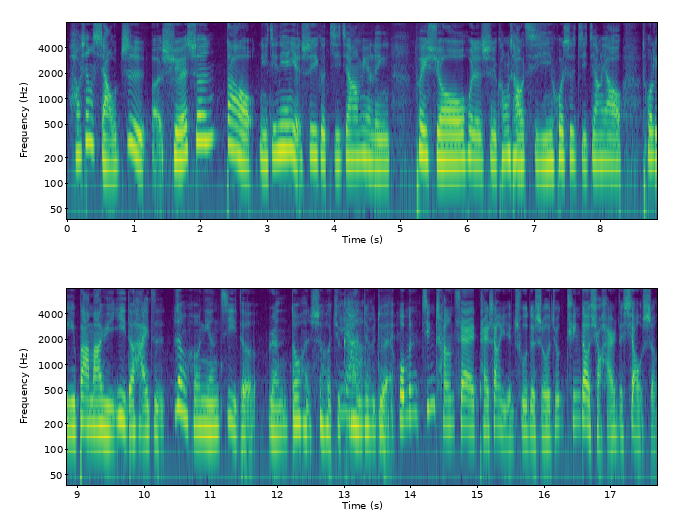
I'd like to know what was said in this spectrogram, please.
好像小智呃学生到你今天也是一个即将面临。退休，或者是空巢期，或是即将要脱离爸妈羽翼的孩子，任何年纪的人都很适合去看，对不对？我们经常在台上演出的时候，就听到小孩的笑声，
